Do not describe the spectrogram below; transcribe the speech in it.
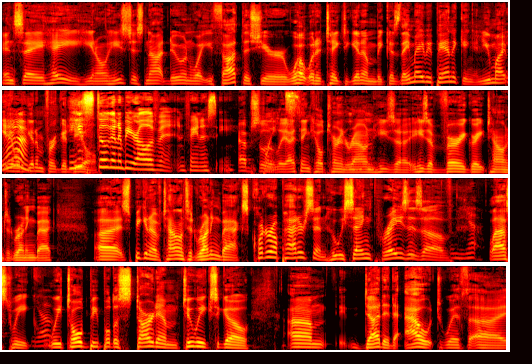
and say, "Hey, you know, he's just not doing what you thought this year. What would it take to get him? Because they may be panicking, and you might be able to get him for a good He's deal." He's still going to be relevant in fantasy. Absolutely, points. I think he'll turn it around. He's a he's a very great, talented running back. Uh, speaking of talented running backs, Cordarrelle Patterson, who we sang praises of Yep. last week, Yep. we told people to start him two weeks ago. Um, dudded out with uh,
